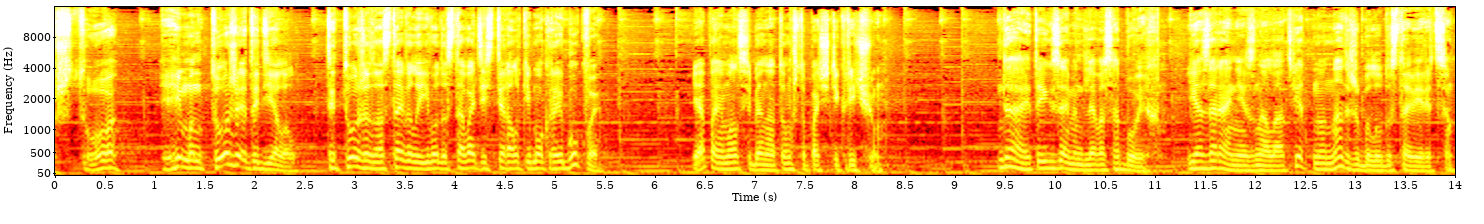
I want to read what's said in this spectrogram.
«Что? Эймон тоже это делал? Ты тоже заставила его доставать из стиралки мокрые буквы?» Я поймал себя на том, что почти кричу. «Да, это экзамен для вас обоих. Я заранее знала ответ, но надо же было удостовериться»,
